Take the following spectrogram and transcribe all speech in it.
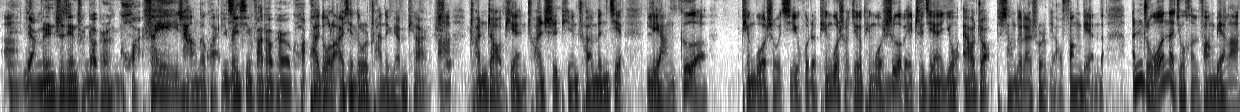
啊。两个人之间传照片很快，非常的快，比微信发照片要快，快多了，而且都是传的原片啊，传照片、传视频、传文件，两个。苹果手机或者苹果手机和苹果设备之间用 AirDrop 相对来说是比较方便的，安卓呢就很方便了，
